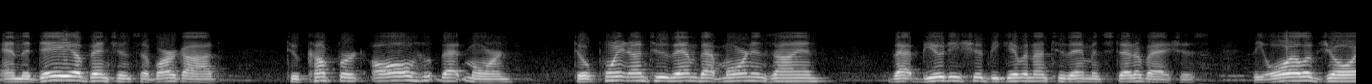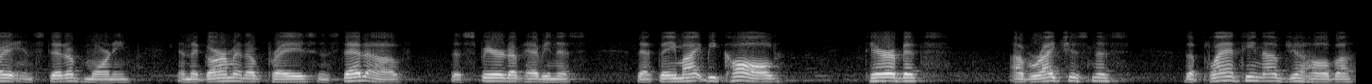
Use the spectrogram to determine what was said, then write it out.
and the day of vengeance of our God, to comfort all that mourn, to appoint unto them that mourn in Zion, that beauty should be given unto them instead of ashes, the oil of joy instead of mourning, and the garment of praise instead of the spirit of heaviness, that they might be called terebinths of righteousness, the planting of Jehovah,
